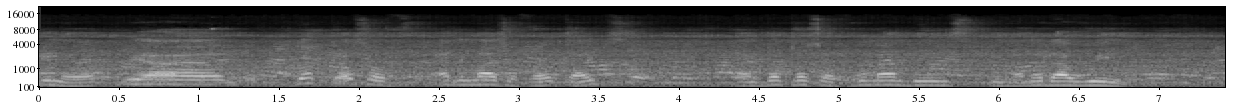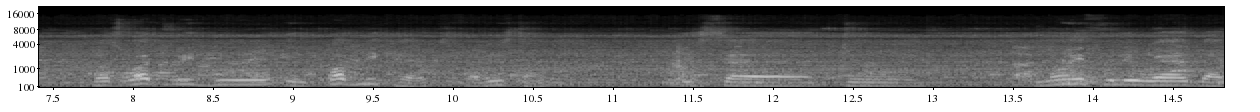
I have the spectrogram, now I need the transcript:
You know, we are doctors of animals of all types and doctors of human beings in another way. Because what we do in public health, for instance, is uh, to knowing fully well that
